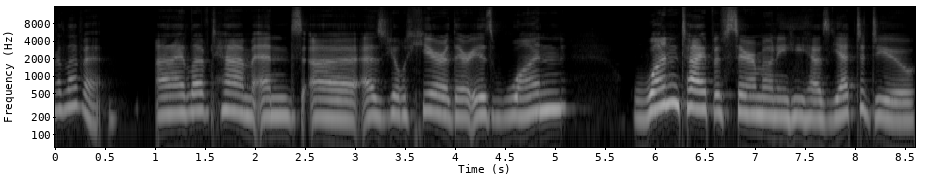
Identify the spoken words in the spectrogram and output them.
I love it. And I loved him. And uh, as you'll hear, there is one one type of ceremony he has yet to do,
